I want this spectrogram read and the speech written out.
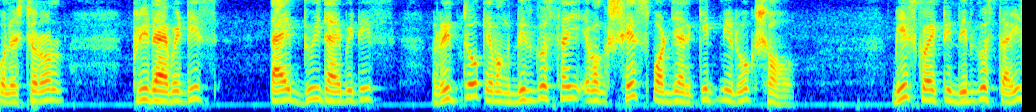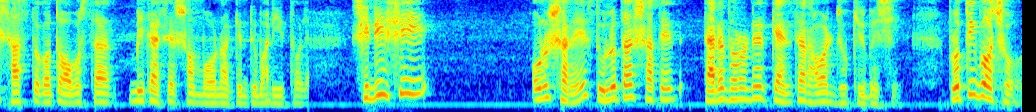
কোলেস্টেরল প্রি ডায়াবেটিস টাইপ দুই ডায়াবেটিস হৃদরোগ এবং দীর্ঘস্থায়ী এবং শেষ পর্যায়ের কিডনি রোগ সহ বেশ কয়েকটি দীর্ঘস্থায়ী স্বাস্থ্যগত অবস্থার বিকাশের সম্ভাবনা কিন্তু বাড়িয়ে তোলে। সিডিসি অনুসারে স্থূলতার সাথে তেরো ধরনের ক্যান্সার হওয়ার ঝুঁকি বেশি। প্রতি বছর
